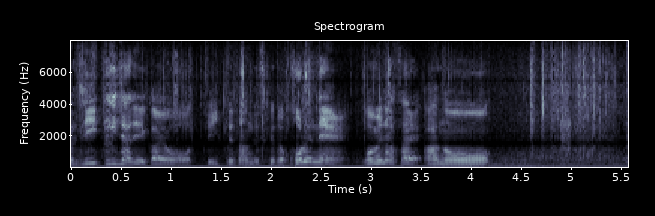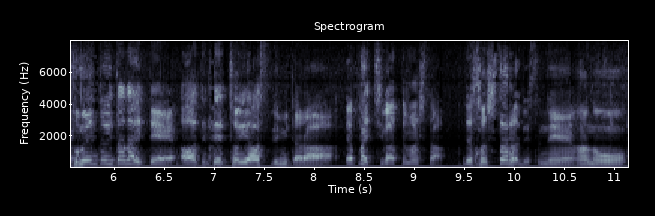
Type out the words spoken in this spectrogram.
GT じゃねえかよって言ってたんですけど、これね、ごめんなさい。あのコメントいただいて、慌てて問い合わせてみたら、やっぱり違ってました。で、そしたらですね、あの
